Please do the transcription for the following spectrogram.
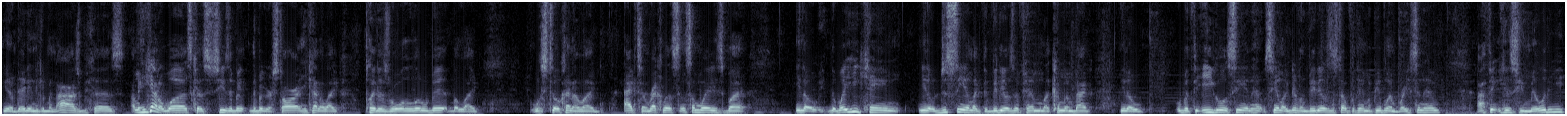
You know, dating Nicki Minaj because I mean he kind of was because she's big, the bigger star, and he kind of like played his role a little bit, but like was still kind of like acting reckless in some ways, but you know the way he came, you know, just seeing like the videos of him like coming back, you know, with the Eagles, seeing him, seeing like different videos and stuff with him, and people embracing him. I think his humility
